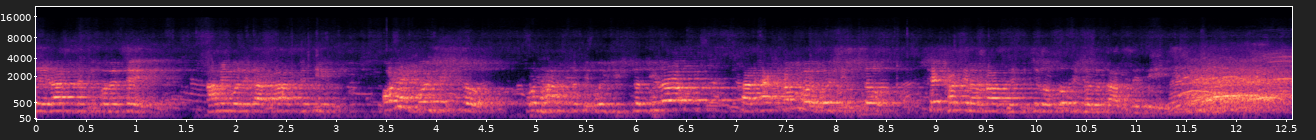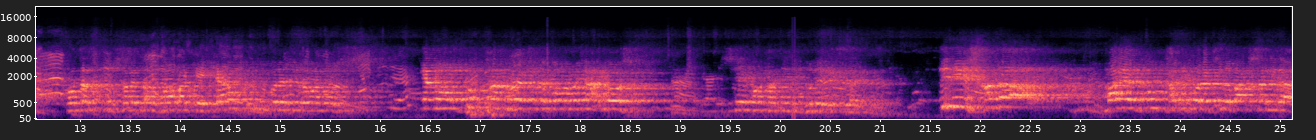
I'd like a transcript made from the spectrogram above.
যে রাজনীতি করেছে, আমি বলি তার রাজনীতি অনেক বৈশিষ্ট্য, প্রধান যদি বৈশিষ্ট্য ছিল, তার এক নম্বর বৈশিষ্ট্য, শেখ হাসিনার রাজনীতি ছিল প্রতিশোধের রাজনীতি। পঁচাত্তর সালে তার বাবাকে কেন খুন করেছিল মানুষ? কেন অভ্যুত্থান হয়েছিল সে কথা তিনি ভুলে গেছেন। তিনি সাদা মায়ের বুক খালি করেছিল বাকশালীরা।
